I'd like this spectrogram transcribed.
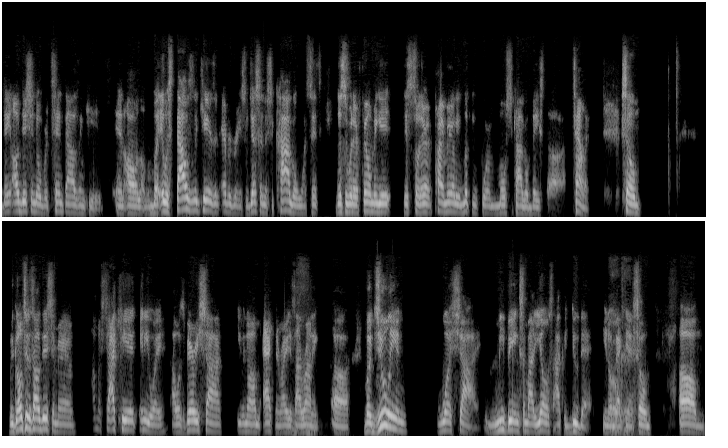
they auditioned over 10,000 kids in all of them, but it was thousands of kids in Evergreen. So just in the Chicago one, since this is where they're filming it, this so they're primarily looking for most Chicago-based uh, talent. So we go to this audition, man. I'm a shy kid anyway. I was very shy, even though I'm acting. Right? It's ironic. Uh, but Julian was shy. Me being somebody else, I could do that, you know, back then. So um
